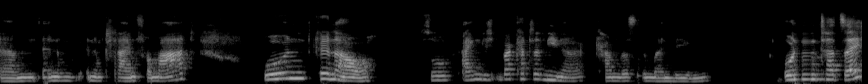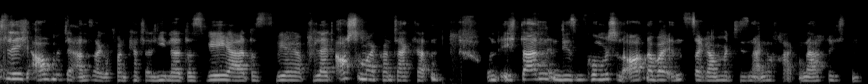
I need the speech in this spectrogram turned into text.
ähm, in, einem, in einem kleinen Format. Und genau, so eigentlich über Catalina kam das in mein Leben. Und tatsächlich auch mit der Ansage von Catalina, dass wir ja, dass wir vielleicht auch schon mal Kontakt hatten und ich dann in diesem komischen Ordner bei Instagram mit diesen angefragten Nachrichten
